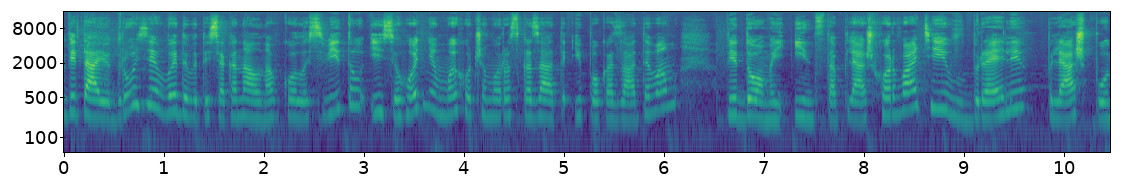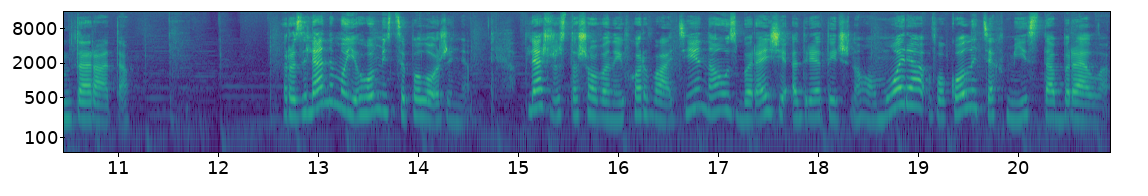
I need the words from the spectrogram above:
Вітаю, друзі! Ви дивитеся канал Навколо світу, і сьогодні ми хочемо розказати і показати вам відомий інста-пляж Хорватії в Брелі, пляж Пунта Рата. Розглянемо його місцеположення. Пляж розташований в Хорватії на узбережжі Адріатичного моря в околицях міста Брела.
